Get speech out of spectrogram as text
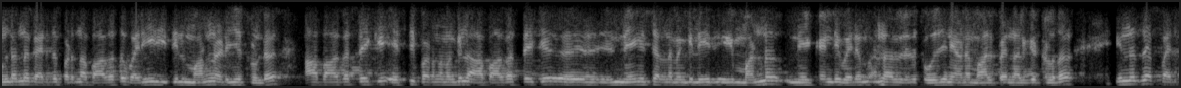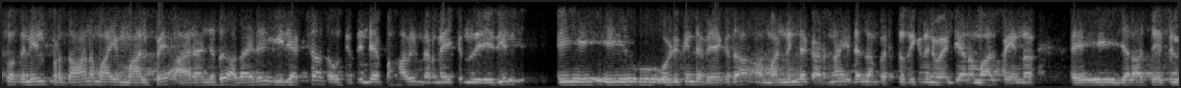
ഉണ്ടെന്ന് കരുതപ്പെടുന്ന ഭാഗത്ത് വലിയ രീതിയിൽ മണ്ണടിഞ്ഞിട്ടുണ്ട്. ആ ഭാഗത്തേക്ക് എത്തിപ്പെടണമെങ്കിൽ ആ ഭാഗത്തേക്ക് നീങ്ങി നീങ്ങിച്ചെല്ലണമെങ്കിൽ ഈ മണ്ണ് നീക്കേണ്ടി വരും എന്നുള്ളൊരു സൂചനയാണ് മാൽപ്പെ നൽകിയിട്ടുള്ളത്. ഇന്നത്തെ പരിശോധനയിൽ പ്രധാനമായും മാൽപ്പെ ആരാഞ്ഞത് അതായത് ഈ രക്ഷാ ദൗത്യത്തിന്റെ ഭാവി നിർണയിക്കുന്ന രീതിയിൽ ഈ ഈ ഒഴുക്കിന്റെ വേഗത മണ്ണിന്റെ ഘടന ഇതെല്ലാം പരിശോധിക്കുന്നതിന് വേണ്ടിയാണ് മാൽപ്പ ഇന്ന് ഈ ജലാശയത്തിൽ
